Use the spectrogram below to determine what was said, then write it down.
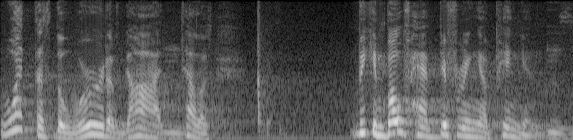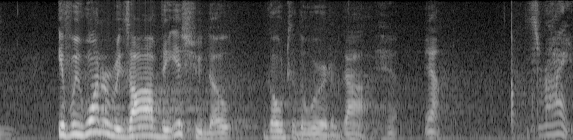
What does the Word of God tell us? We can both have differing opinions. If we want to resolve the issue, though, go to the Word of God Yeah. Yeah. That's right.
